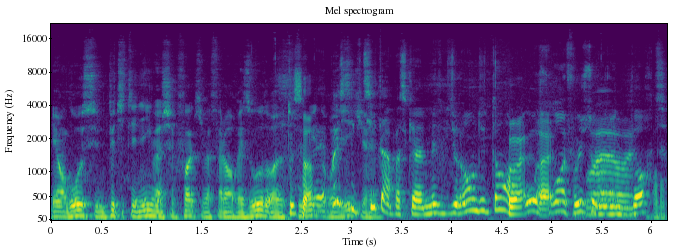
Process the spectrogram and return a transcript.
Et en gros, c'est une petite énigme à chaque fois qu'il va falloir résoudre. C'est trouver ça. relique. petite, hein, parce qu'elle met du vraiment du temps. En Ouais, gros, ouais. souvent, il faut juste Ouais, ouvrir ouais. une porte.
